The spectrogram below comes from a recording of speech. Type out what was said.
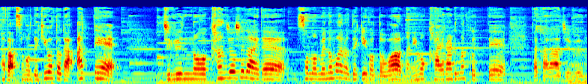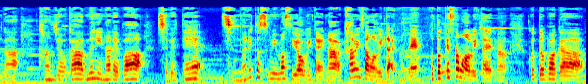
ただその出来事があって自分の感情次第でその目の前の出来事は何も変えられなくってだから自分が感情が無になれば全てすんなりと済みますよみたいな神様みたいなね仏様みたいな言葉が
